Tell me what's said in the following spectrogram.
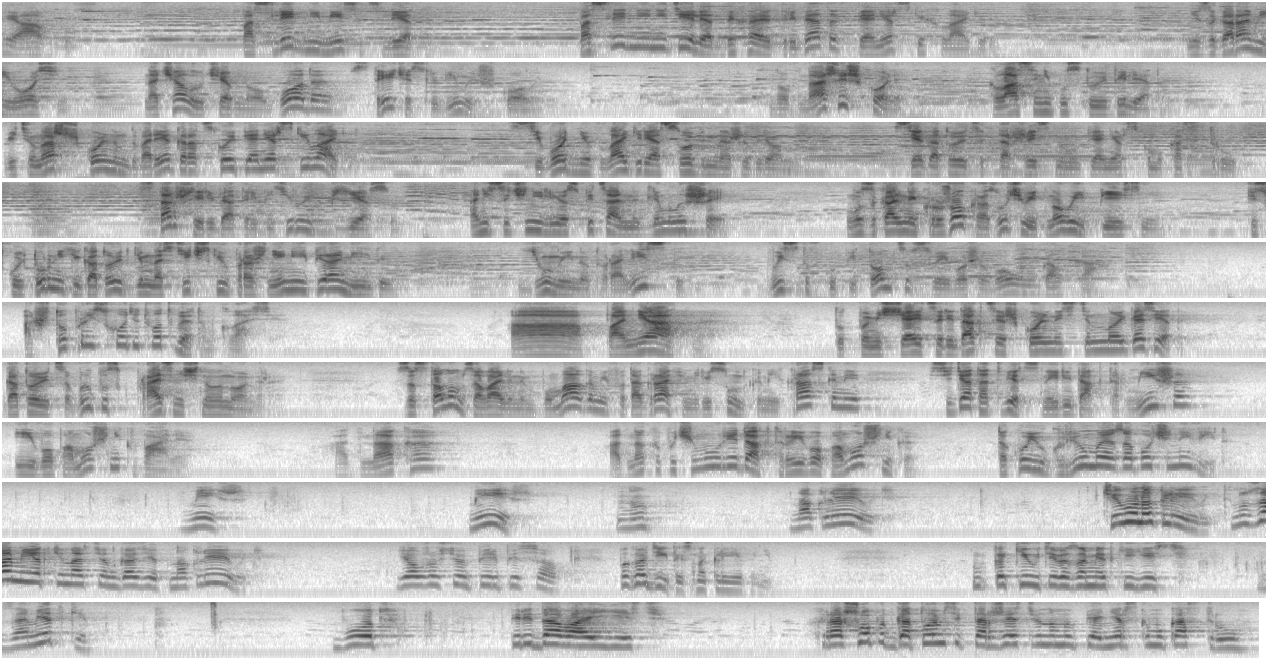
и август. Последний месяц лета. Последние недели отдыхают ребята в пионерских лагерях. Не за горами и осень. Начало учебного года, встреча с любимой школой. Но в нашей школе классы не пустуют и летом. Ведь у нас в школьном дворе городской пионерский лагерь. Сегодня в лагере особенно оживленно. Все готовятся к торжественному пионерскому костру. Старшие ребята репетируют пьесу. Они сочинили ее специально для малышей. Музыкальный кружок разучивает новые песни. Физкультурники готовят гимнастические упражнения и пирамиды. Юные натуралисты – выставку питомцев своего живого уголка. А что происходит вот в этом классе? А, понятно. Тут помещается редакция школьной стенной газеты. Готовится выпуск праздничного номера. За столом, заваленным бумагами, фотографиями, рисунками и красками, сидят ответственный редактор Миша и его помощник Валя. Однако, однако почему у редактора и его помощника такой угрюмый озабоченный вид? Миш, Миш, Ну, наклеивать? чего наклеивать? Ну, заметки на стен газет наклеивать. Я уже все переписал. Погоди ты с наклеиванием. Ну, какие у тебя заметки есть? Заметки? Вот, передовая есть. Хорошо подготовимся к торжественному пионерскому костру.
